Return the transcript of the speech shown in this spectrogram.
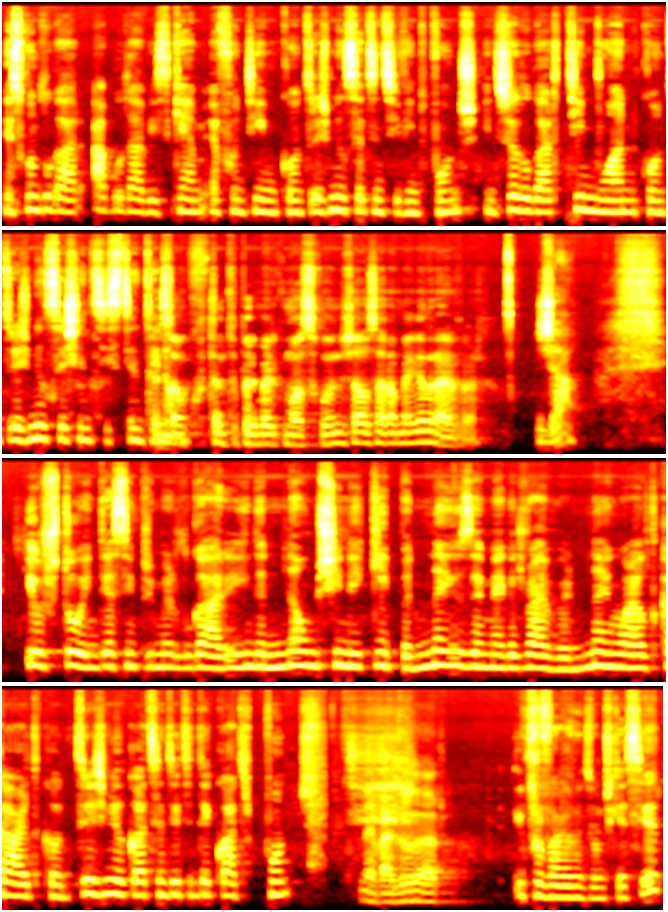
Em segundo lugar, Abu Dhabi Scam F1 Team com 3.720 pontos. Em terceiro lugar, Team One com Atenção 3.679. que tanto o primeiro como o segundo já usaram o Mega Driver. Já. Eu estou em 11 primeiro lugar e ainda não mexi na equipa, nem usei Mega Driver, nem Wildcard com 3.484 pontos. Nem vais usar. e provavelmente vamos esquecer.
